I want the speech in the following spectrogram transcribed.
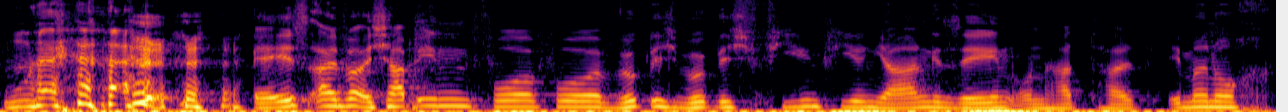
er ist einfach, ich habe ihn vor, vor wirklich, wirklich vielen, vielen Jahren gesehen und hat halt immer noch,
